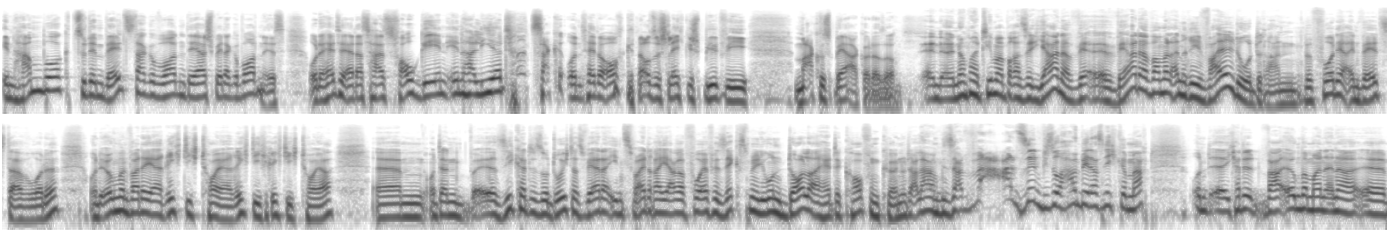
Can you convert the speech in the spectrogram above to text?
in Hamburg zu dem Weltstar geworden, der er später geworden ist? Oder hätte er das HSV-Gen inhaliert, zack, und hätte auch genauso schlecht gespielt? Gespielt wie Markus Berg oder so. Äh, äh Nochmal Thema Brasilianer. Äh, Werder war mal an Rivaldo dran, bevor der ein Weltstar wurde. Und irgendwann war der ja richtig teuer, richtig, richtig teuer. Ähm, und dann äh, sickerte so durch, dass Werder ihn zwei, drei Jahre vorher für sechs Millionen Dollar hätte kaufen können. Und alle haben gesagt, Wahnsinn, wieso haben wir das nicht gemacht? Und äh, ich hatte, war irgendwann mal in einer äh,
